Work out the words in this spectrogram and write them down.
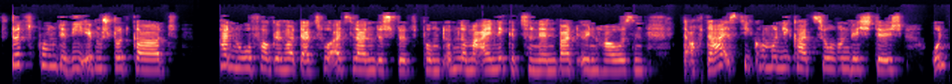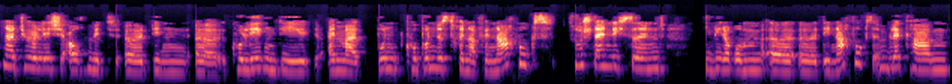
Stützpunkte, wie eben Stuttgart, Hannover gehört dazu als Landesstützpunkt, um nur mal einige zu nennen, Bad Oeynhausen. Auch da ist die Kommunikation wichtig und natürlich auch mit äh, den äh, Kollegen, die einmal Bund Co-Bundestrainer für Nachwuchs zuständig sind, die wiederum äh, äh den Nachwuchs im Blick haben,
